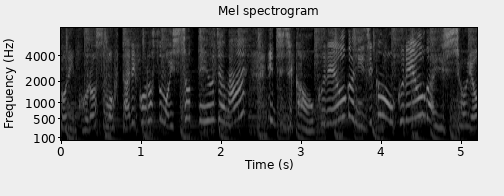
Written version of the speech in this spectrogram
1人殺すも2人殺すも一緒って言うじゃない？1時間遅れようが2時間遅れようが一緒よ。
